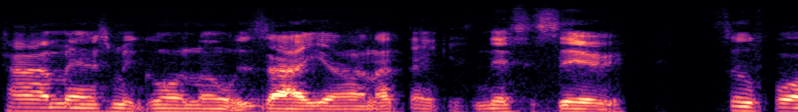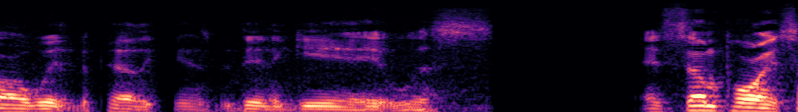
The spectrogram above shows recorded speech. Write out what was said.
time management going on with Zion, I think is necessary so far with the Pelicans. But then again, it was at some points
